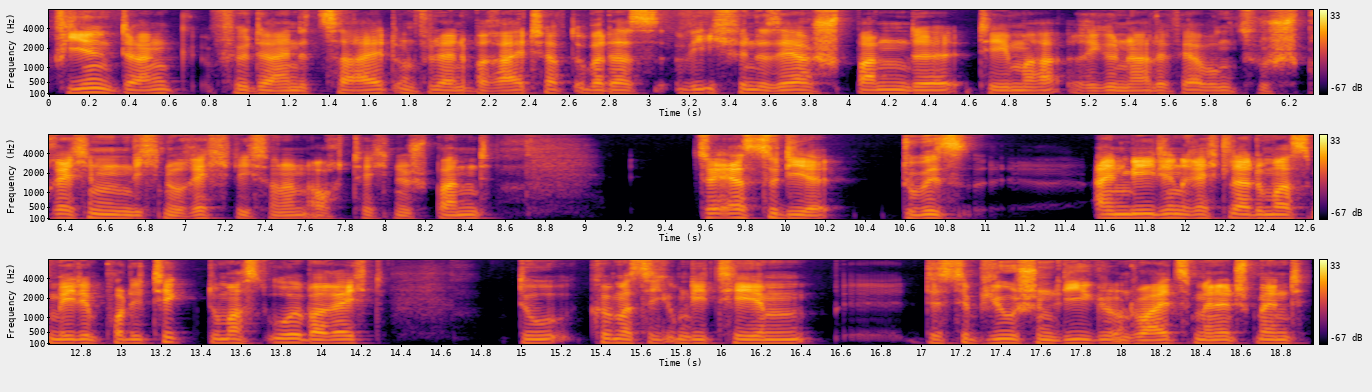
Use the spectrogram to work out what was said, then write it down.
Vielen Dank für deine Zeit und für deine Bereitschaft, über das, wie ich finde, sehr spannende Thema regionale Werbung zu sprechen. Nicht nur rechtlich, sondern auch technisch spannend. Zuerst zu dir. Du bist ein Medienrechtler, du machst Medienpolitik, du machst Urheberrecht. Du kümmerst dich um die Themen Distribution, Legal und Rights Management.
